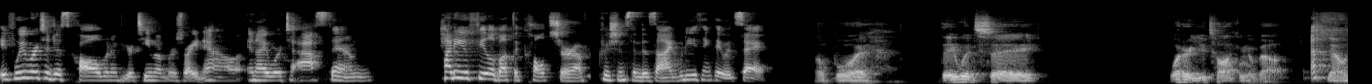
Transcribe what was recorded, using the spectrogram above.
if we were to just call one of your team members right now, and I were to ask them, "How do you feel about the culture of Chrestensen Design?" What do you think they would say? Oh boy, they would say, "What are you talking about?" No,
